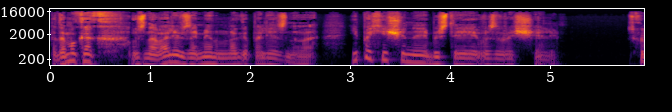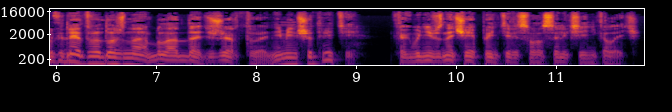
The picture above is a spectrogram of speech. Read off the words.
Потому как узнавали взамен много полезного, и похищенные быстрее возвращали. Сколько для этого должна была отдать жертва? Не меньше трети? Как бы невзначай поинтересовался Алексей Николаевич.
